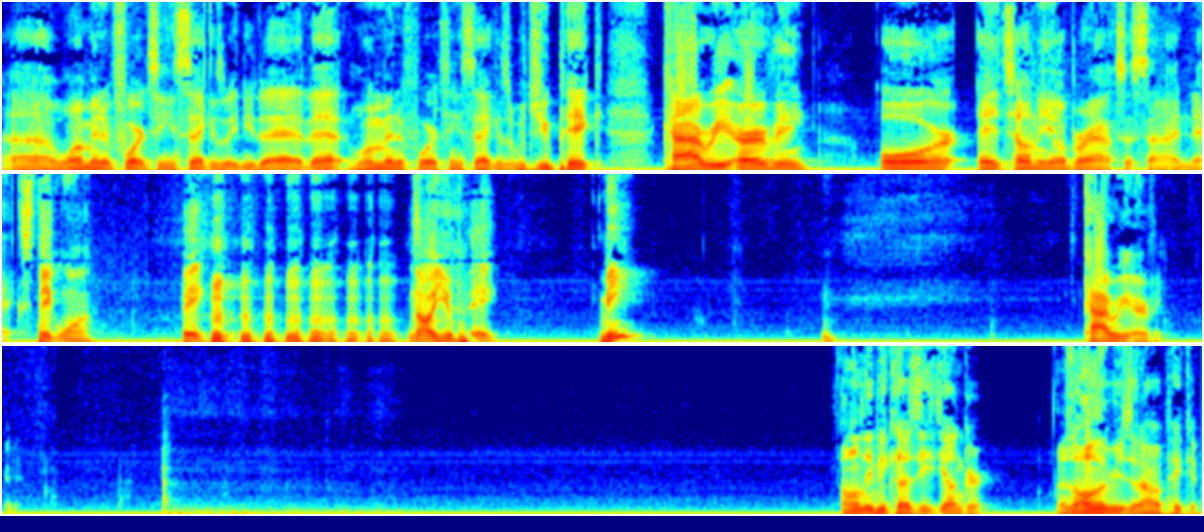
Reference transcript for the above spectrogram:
Uh, one minute fourteen seconds. We need to add that. One minute fourteen seconds. Would you pick Kyrie Irving or Antonio Brown to sign next? Pick one. Pick. no, you pick. Me? Kyrie Irving. Only because he's younger. That's the only reason I would pick it.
